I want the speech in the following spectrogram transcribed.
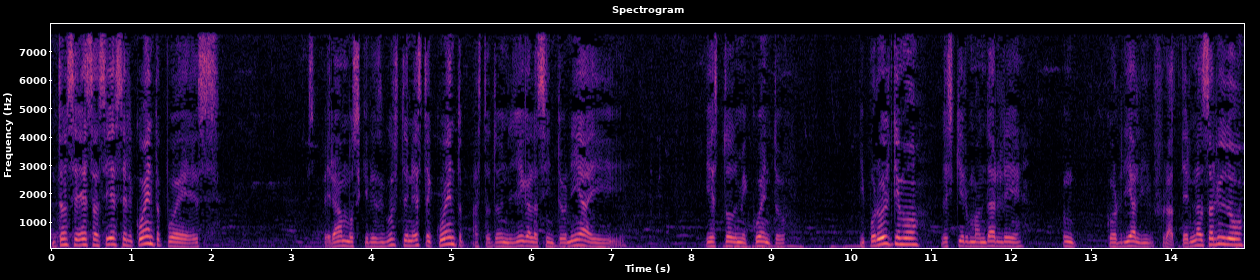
Entonces así es el cuento, pues esperamos que les guste este cuento hasta donde llega la sintonía y, y es todo mi cuento. Y por último, les quiero mandarle un cordial y fraternal saludo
